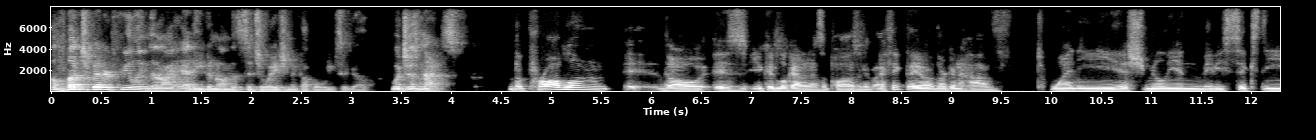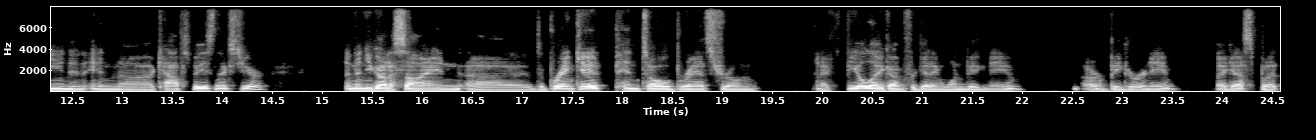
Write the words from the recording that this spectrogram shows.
a much better feeling than I had even on the situation a couple weeks ago, which is nice the problem eh, though is you could look at it as a positive. I think they are they're going to have 20-ish million, maybe 16 in in uh, cap space next year. And then you got to sign uh DeBrincat, Pinto, Brannstrom, and I feel like I'm forgetting one big name or bigger name, I guess, but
